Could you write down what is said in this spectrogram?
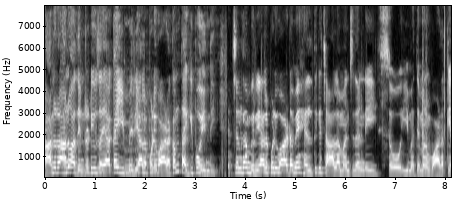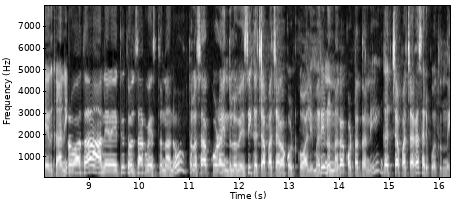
రాను రాను అది ఇంట్రడ్యూస్ అయ్యాక ఈ మిరియాల పొడి వాడకం తగ్గిపోయింది. యాక్చువల్గా మిరియాల పొడి వాడడమే హెల్త్కి చాలా మంచిదండి. సో ఈ మధ్య మనం వాడట్లేదు కానీ తర్వాత నేనైతే తులసాకు వేస్తున్నాను. తులసాకు కూడా ఇందులో వేసి గచ్చాపచ్చాగా కొట్టుకోవాలి. మరి నున్నగా కొట్టద్దండి. గచ్చాపచ్చాగా సరిపోతుంది.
